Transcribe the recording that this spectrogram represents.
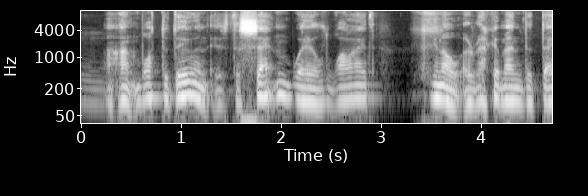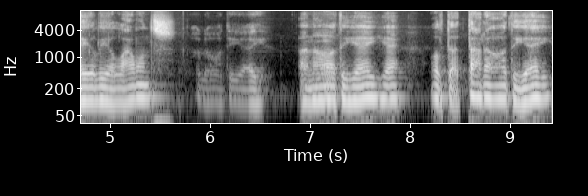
Hmm. A- And what they're doing is they're setting worldwide, you know, a recommended daily allowance, An RDA. an RDA, yeah. Well, that, that RDA,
